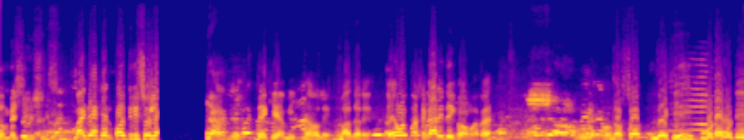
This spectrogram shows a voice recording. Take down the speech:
দাম বেশি। ভাই দেখেন পঁয়ত্রিশ হইলে দেখি আমি তাহলে বাজারে। এই ওই পাশে গাড়ি দেখো আমার হ্যাঁ? দর্শক দেখি মোটামুটি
